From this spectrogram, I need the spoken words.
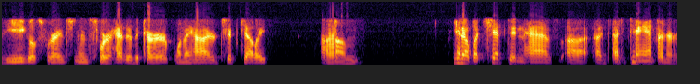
the Eagles, for instance, were ahead of the curve when they hired Chip Kelly. Um, you know, but Chip didn't have uh, a, a dampener,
